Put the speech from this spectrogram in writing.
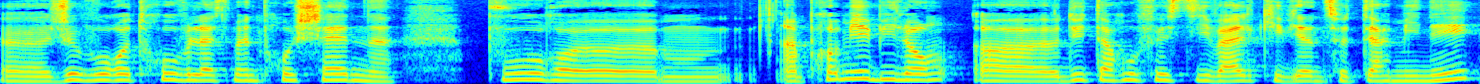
Euh, je vous retrouve la semaine prochaine pour euh, un premier bilan euh, du Tarot Festival qui vient de se terminer.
